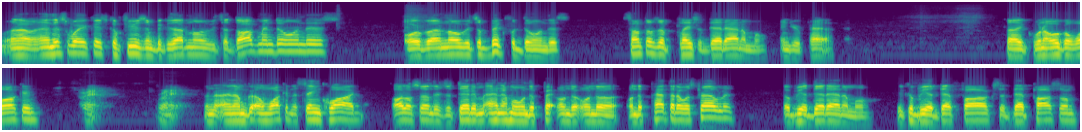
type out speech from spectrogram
uh, and this is where it gets confusing because I don't know if it's a dogman doing this, or if I know if it's a Bigfoot doing this. Sometimes it place a dead animal in your path. Like when I would go walking, right, right, and, and I'm, I'm walking the same quad. All of a sudden, there's a dead animal on the on the on the on the path that I was traveling. It'll be a dead animal. It could be a dead fox, a dead possum,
